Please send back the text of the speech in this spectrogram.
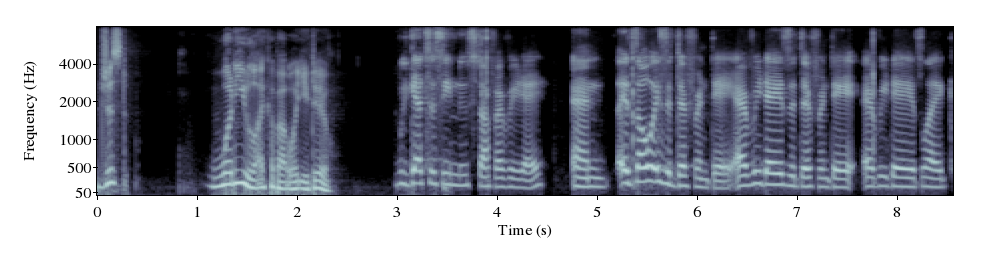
just what do you like about what you do? We get to see new stuff every day, and it's always a different day. Every day is a different day. Every day is like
